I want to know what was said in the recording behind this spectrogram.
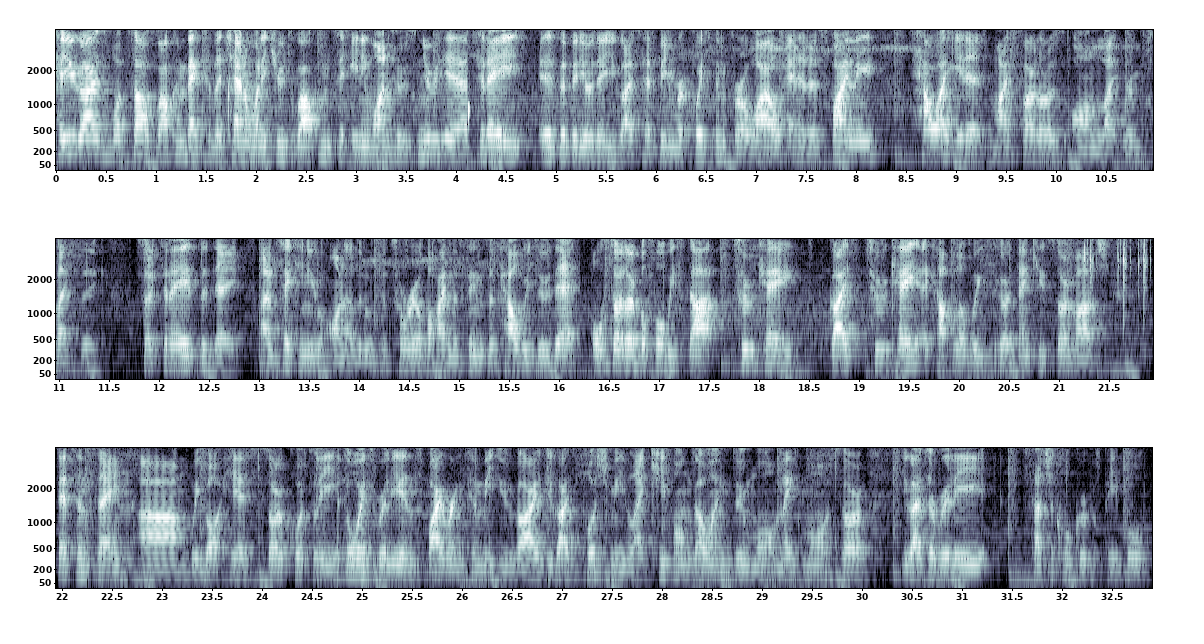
Hey you guys, what's up? Welcome back to the channel and a huge welcome to anyone who's new here. Today is a video that you guys have been requesting for a while and it is finally how I edit my photos on Lightroom Classic. So today is the day. I'm taking you on a little tutorial behind the scenes of how we do that. Also though, before we start, 2K. Guys, 2K a couple of weeks ago, thank you so much. That's insane. Um, we got here so quickly. It's always really inspiring to meet you guys. You guys push me, like keep on going, do more, make more. So you guys are really such a cool group of people.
